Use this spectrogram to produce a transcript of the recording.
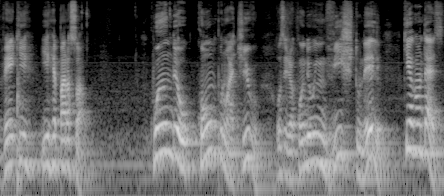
Vem aqui e repara só. Quando eu compro um ativo, ou seja, quando eu invisto nele, o que acontece?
